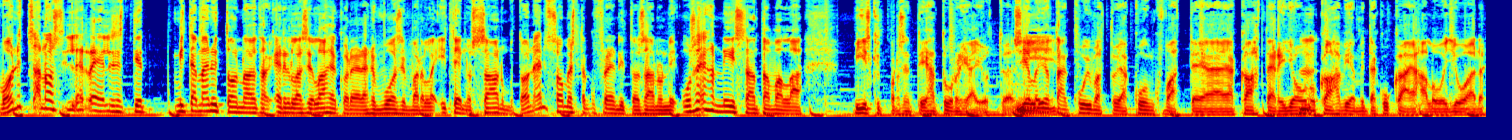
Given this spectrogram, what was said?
voin nyt sanoa sille rehellisesti, että mitä mä nyt on noita erilaisia lahjakoreja nähnyt vuosin varrella, itse en ole saanut, mutta on nähnyt somesta, kun frendit on saanut, niin useinhan niissä on tavallaan 50 prosenttia ihan turhia juttuja. Siellä niin. on jotain kuivattuja kunkvatteja ja kahta eri joulukahvia, hmm. mitä kukaan ei halua juoda.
